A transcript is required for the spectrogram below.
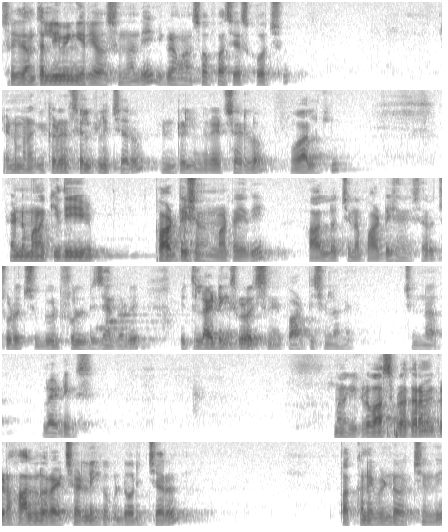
సో ఇదంతా లివింగ్ ఏరియా వస్తుందండి. ఇక్కడ మనం సోఫాస్ వేసుకోవచ్చు అండ్ మనకి ఇక్కడ సెల్ఫ్లు ఇచ్చారు. ఎంట్రీ రైట్ సైడ్లో వాల్కి. అండ్ మనకి ఇది పార్టీషన్ అన్నమాట ఇది. హాల్లో వచ్చిన పార్టీషన్ ఇచ్చారు చూడొచ్చు బ్యూటిఫుల్ డిజైన్ తోటి. విత్ లైటింగ్స్ కూడా వచ్చినాయి పార్టీషన్లోనే. చిన్న లైటింగ్స్. మనకి ఇక్కడ వాస్తు ప్రకారం ఇక్కడ హాల్లో రైట్ సైడ్లో ఇంకొక డోర్ ఇచ్చారు. పక్కనే విండో వచ్చింది.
